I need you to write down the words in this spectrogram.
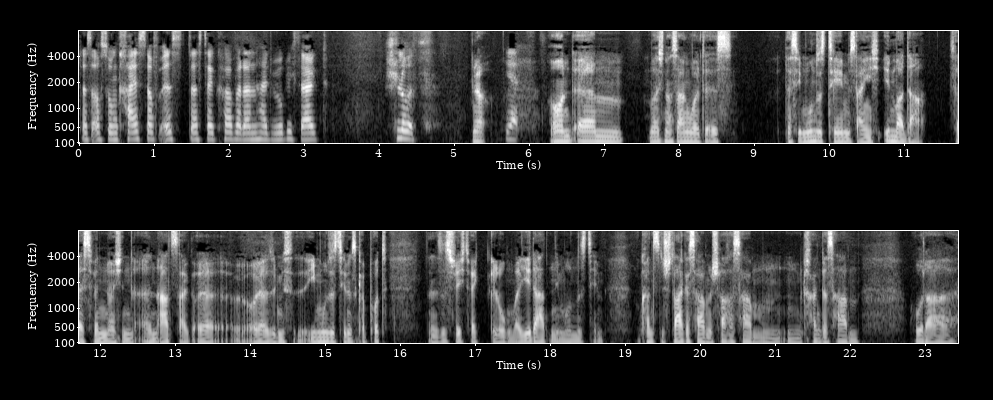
das auch so ein Kreislauf ist, dass der Körper dann halt wirklich sagt, Schluss. Ja. Jetzt. Und ähm, was ich noch sagen wollte ist, das Immunsystem ist eigentlich immer da. Das heißt, wenn euch ein, ein Arzt sagt, euer, euer Immunsystem ist kaputt, dann ist es schlichtweg gelogen, weil jeder hat ein Immunsystem. Du kannst ein starkes haben, ein schwaches haben, ein, ein krankes haben oder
